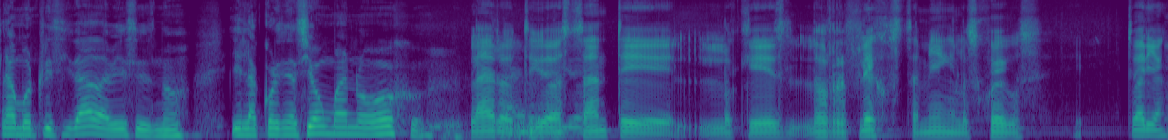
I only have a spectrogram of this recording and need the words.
la motricidad a veces, ¿no? Y la coordinación mano-ojo. Claro, te ayuda bastante lo que es los reflejos también en los juegos. ¿Tú, Arián?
